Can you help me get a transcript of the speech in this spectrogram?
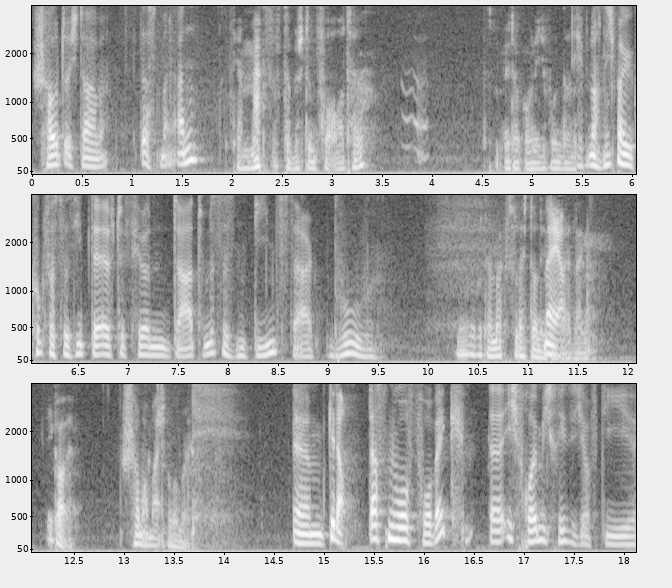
schaut euch da das mal an. Der Max ist da bestimmt vor Ort, hä? Das würde mich doch gar nicht wundern. Ich habe noch nicht mal geguckt, was der 7.11. für ein Datum ist. Das ist ein Dienstag. Puh. Ja, da wird der Max vielleicht doch nicht naja. dabei sein. Egal. Schauen wir mal. Schauen wir mal. Ähm, genau, das nur vorweg. Äh, ich freue mich riesig auf die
